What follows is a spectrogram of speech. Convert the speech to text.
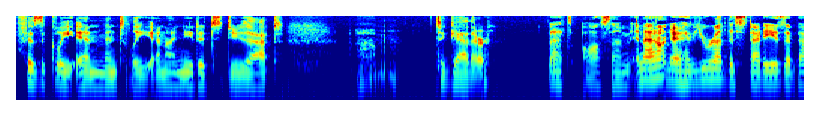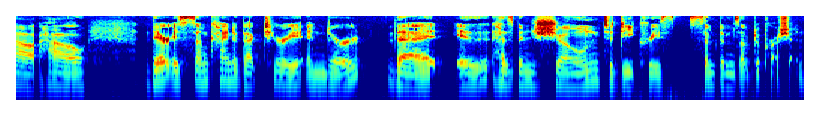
physically and mentally. And I needed to do that um, together. That's awesome. And I don't know, have you read the studies about how there is some kind of bacteria in dirt that is, has been shown to decrease symptoms of depression.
